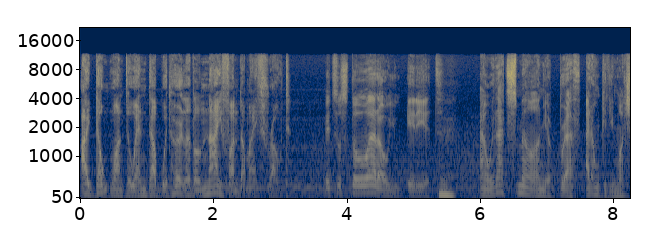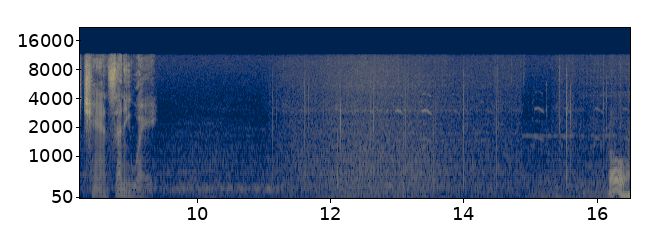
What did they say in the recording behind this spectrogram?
I don't want to end up with her little knife under my throat. It's a stiletto, you idiot. And with that smell on your breath, I don't give you much chance anyway. Oh.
